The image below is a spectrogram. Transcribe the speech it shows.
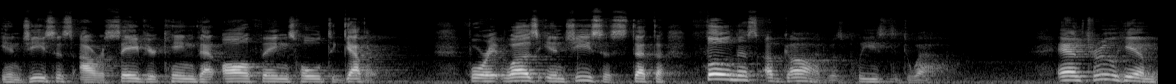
in Jesus, our Savior King, that all things hold together. For it was in Jesus that the fullness of God was pleased to dwell. And through him,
